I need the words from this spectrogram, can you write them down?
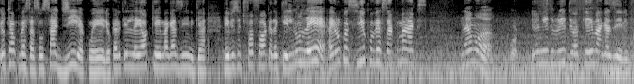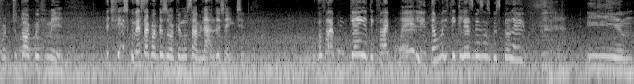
eu tenho uma conversação sadia com ele, eu quero que ele leia OK Magazine, que é a revista de fofoca daqui. Ele não lê, aí eu não consigo conversar com o Max. Né, amor? What? You need to read the OK Magazine for, to talk with me. É difícil conversar com uma pessoa que não sabe nada, gente. Vou falar com quem? Eu tenho que falar com ele. Então ele tem que ler as mesmas coisas que eu leio. E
